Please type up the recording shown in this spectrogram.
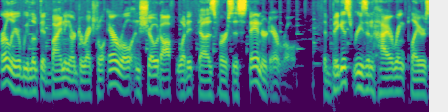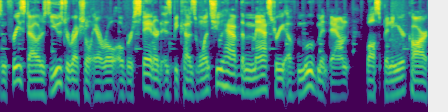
Earlier, we looked at binding our directional air roll and showed off what it does versus standard air roll. The biggest reason higher ranked players and freestylers use directional air roll over standard is because once you have the mastery of movement down while spinning your car,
